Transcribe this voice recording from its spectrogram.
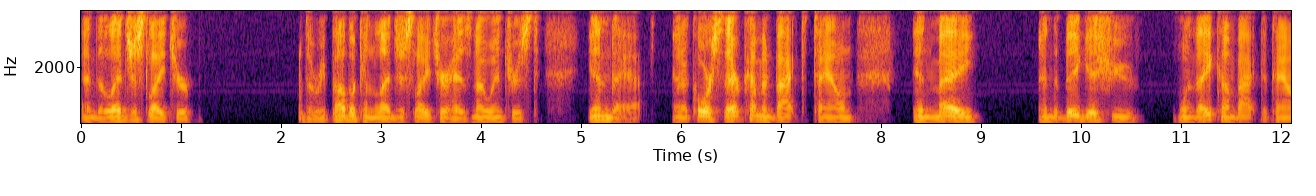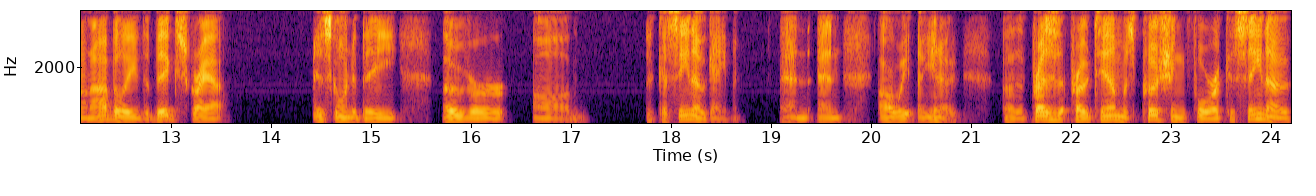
and the legislature the republican legislature has no interest in that and of course, they're coming back to town in May. And the big issue when they come back to town, I believe the big scrap is going to be over um, the casino gaming. And and are we, you know, uh, the president pro tem was pushing for a casino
